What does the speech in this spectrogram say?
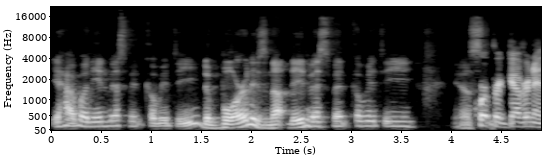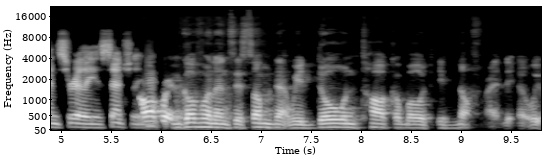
you have on the investment committee. The board is not the investment committee. You know, corporate governance, really, essentially. Corporate governance is something that we don't talk about enough, right? We,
